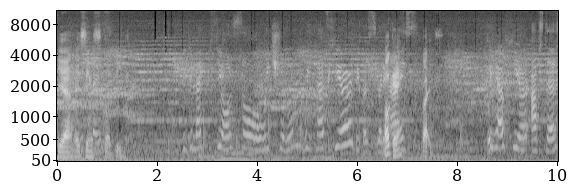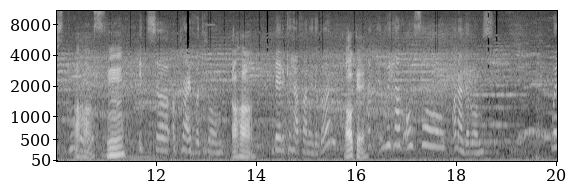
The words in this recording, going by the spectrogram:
Yeah, it seems quite big. Did you like to see also which room we have here? Because it's very Okay. nice. Right. We have here upstairs two Aha. rooms. Hmm. It's uh, a private room. Uh huh. There you can have fun with the girl. Okay. And and we have also another rooms. Where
